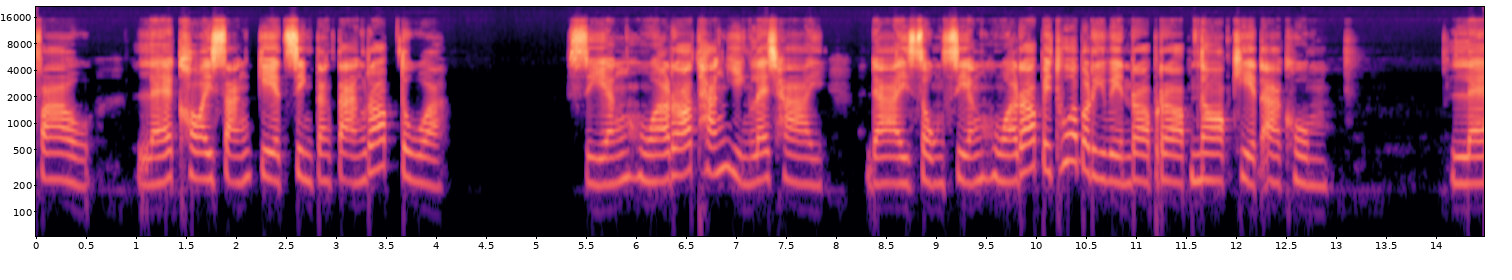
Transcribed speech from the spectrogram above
เฝ้า และคอยสังเกตสิ่งต่างๆรอบตัว เสียงหัวเราะทั้งหญิงและชาย ได้ส่งเสียงหัวเราะไปทั่วบริเวณรอบๆนอกเขตอาคม และ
